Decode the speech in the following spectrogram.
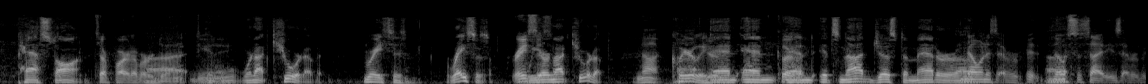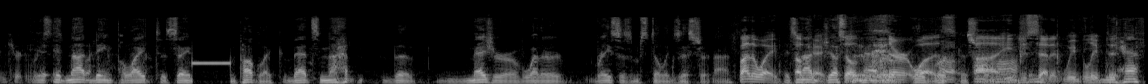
passed on. It's our part of our Uh, DNA. We're not cured of it. Racism. Racism. Racism. We are not cured of. Not Clearly. uh, And and Clearly. and it's not just a matter of no one has ever no society has ever been cured of Uh, it, racism it not being polite to say in public. That's not the measure of whether racism still exists or not. By the way, it's okay, not just so a matter there of it was. overt Uh, he just said it. We believed We it. have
